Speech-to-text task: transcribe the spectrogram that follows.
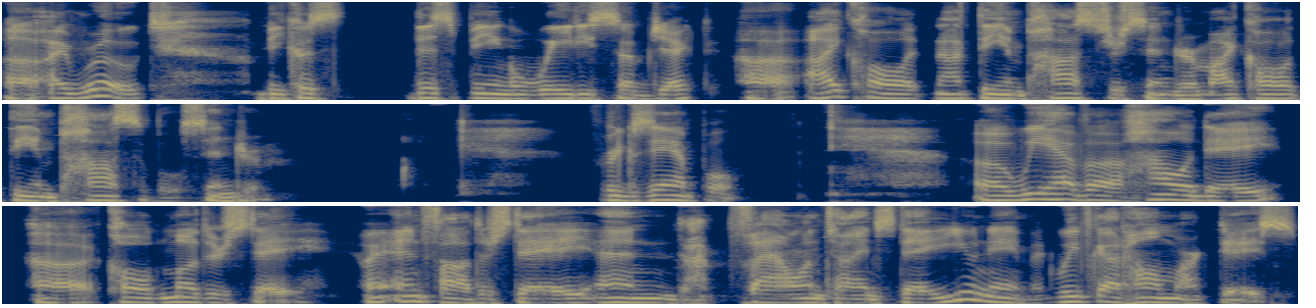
uh, I wrote because this being a weighty subject, uh, I call it not the imposter syndrome. I call it the impossible syndrome. For example, uh, we have a holiday uh, called Mother's Day uh, and Father's Day and Valentine's Day, you name it. We've got Hallmark days.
